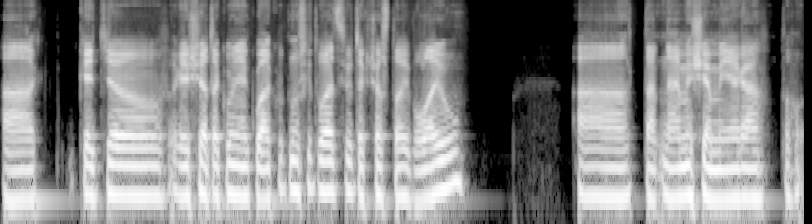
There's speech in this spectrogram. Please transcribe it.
A keď o, riešia takú nejakú akutnú situáciu, tak často aj volajú. A tá najmenšia miera toho,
